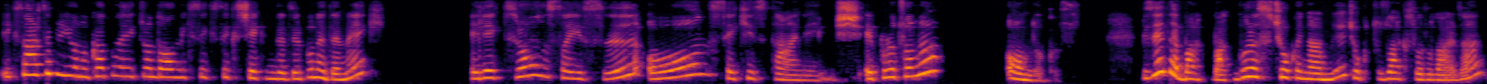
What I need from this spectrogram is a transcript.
X artı bir iyonun katman elektron dağılımı 288 şeklindedir. Bu ne demek? Elektron sayısı 18 taneymiş. E protonu 19. Bize de bak bak burası çok önemli. Çok tuzak sorulardan.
